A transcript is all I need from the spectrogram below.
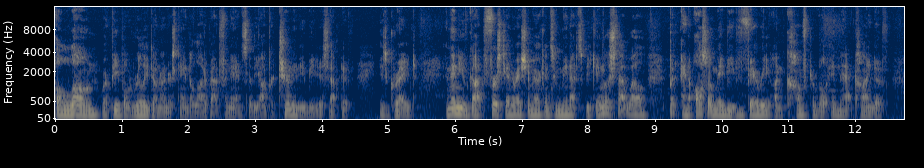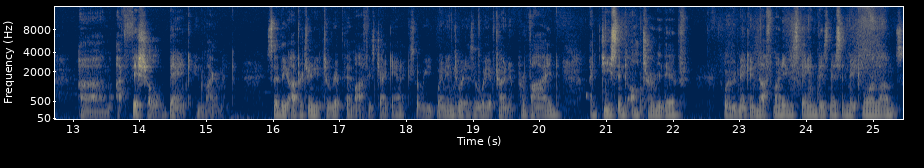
a loan where people really don't understand a lot about finance, so the opportunity to be deceptive is great. And then you've got first generation Americans who may not speak English that well, but and also may be very uncomfortable in that kind of um, official bank environment. So the opportunity to rip them off is gigantic. So we went into it as a way of trying to provide a decent alternative where we make enough money to stay in business and make more loans,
